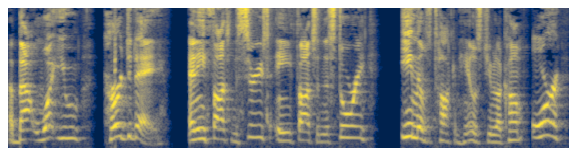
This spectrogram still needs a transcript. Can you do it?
about what you heard today, any thoughts in the series, any thoughts in the story, email us at talkinghalos@gmail.com or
